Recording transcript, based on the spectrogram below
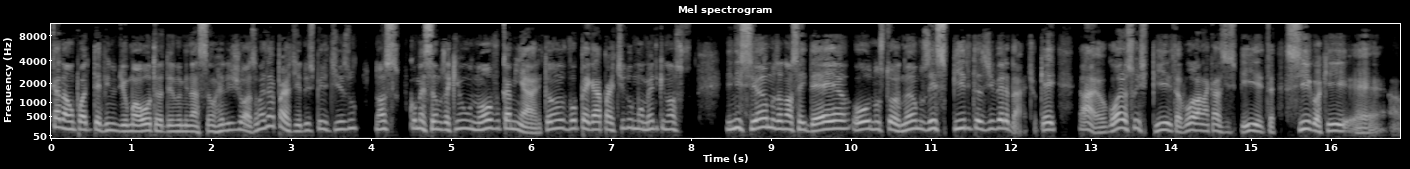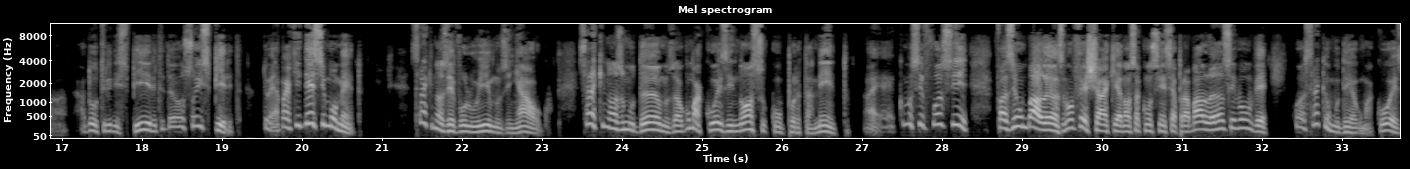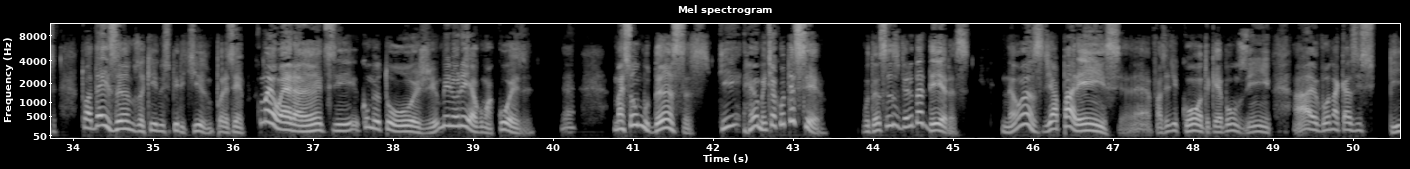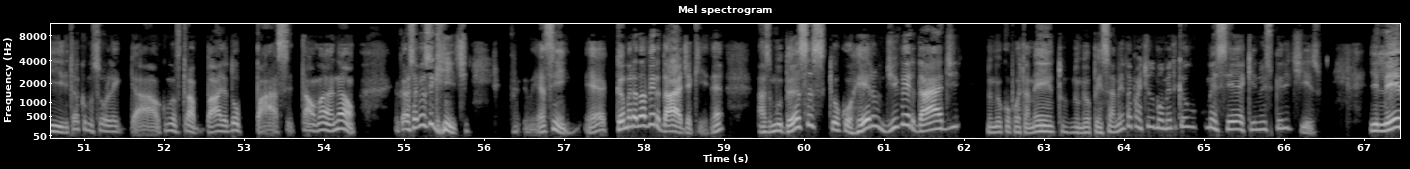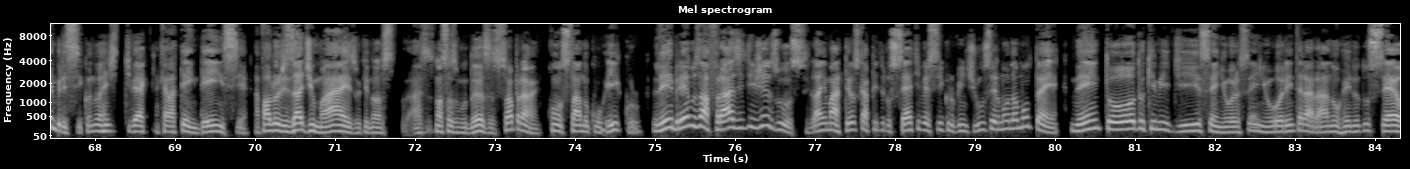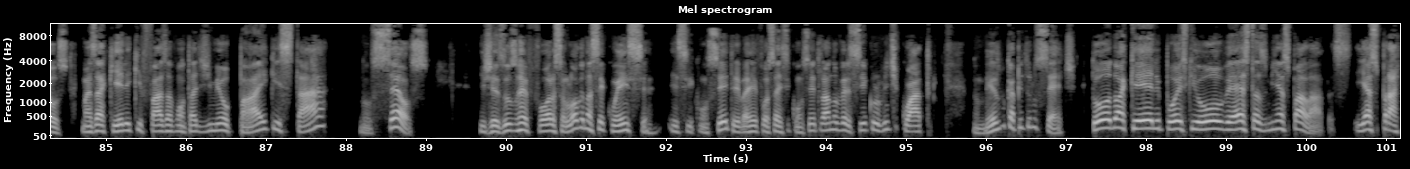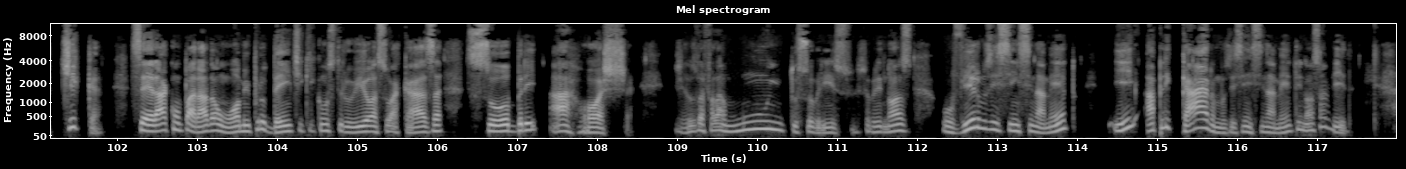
Cada um pode ter vindo de uma outra denominação religiosa, mas a partir do Espiritismo nós começamos aqui um novo caminhar. Então eu vou pegar a partir do momento que nós iniciamos a nossa ideia ou nos tornamos espíritas de verdade, ok? Ah, agora eu sou espírita, vou lá na casa espírita, sigo aqui é, a, doutrina espírita, então eu sou espírita. Muito bem, a partir desse momento, será que nós evoluímos em algo? Será que nós mudamos alguma coisa em nosso comportamento? Ah, é como se fosse fazer um balanço. Vamos fechar aqui a nossa consciência para balanço e vamos ver. Será que eu mudei alguma coisa? Estou há 10 anos aqui no Espiritismo, por exemplo. Como eu era antes e como eu estou hoje? Eu melhorei alguma coisa? Né? Mas são mudanças que realmente aconteceram. Mudanças verdadeiras não as de aparência, né? fazer de conta que é bonzinho. Ah, eu vou na casa espírita, como eu sou legal, como eu trabalho, eu dou passe e tal. Mano, não. Eu quero saber o seguinte: é assim, é câmara da verdade aqui, né? As mudanças que ocorreram de verdade no meu comportamento, no meu pensamento, a partir do momento que eu comecei aqui no Espiritismo. E lembre-se, quando a gente tiver aquela tendência a valorizar demais o que nós, as nossas mudanças, só para constar no currículo, lembremos a frase de Jesus, lá em Mateus capítulo 7, versículo 21, Sermão da Montanha. Nem todo que me diz Senhor, Senhor entrará no reino dos céus, mas aquele que faz a vontade de meu Pai que está nos céus. E Jesus reforça logo na sequência esse conceito, ele vai reforçar esse conceito lá no versículo 24 no mesmo capítulo 7. Todo aquele, pois, que ouve estas minhas palavras e as pratica, será comparado a um homem prudente que construiu a sua casa sobre a rocha. Jesus vai falar muito sobre isso, sobre nós ouvirmos esse ensinamento e aplicarmos esse ensinamento em nossa vida.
